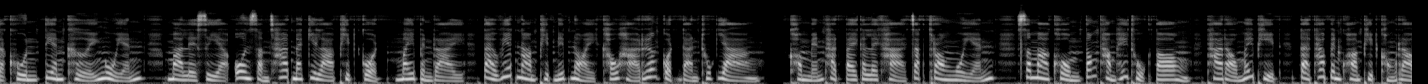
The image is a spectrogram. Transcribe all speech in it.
จากคุณเตียนเขยหงวยน มาเลเซียโอนสัญชาตินักกีฬาผิดกฎไม่เป็นไร แต่เวียดนามผิดนิดหน่อยเขาหาเรื่องกดดันทุกอย่าง คอมเมนต์ถัดไปกันเลยค่ะ จากตรองเหวียน สมาคมต้องทำให้ถูกต้อง ถ้าเราไม่ผิด แต่ถ้าเป็นความผิดของเรา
